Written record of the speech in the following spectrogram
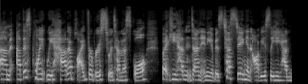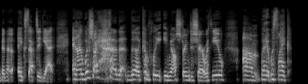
Um, at this point, we had applied for Bruce to attend the school, but he hadn't done any of his testing and obviously he hadn't been accepted yet. And I wish I had the complete email string to share with you. Um, but it was like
